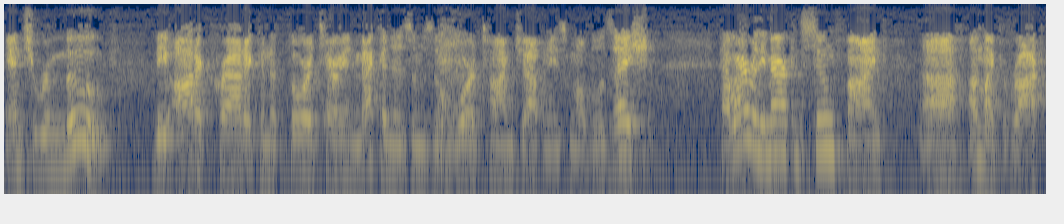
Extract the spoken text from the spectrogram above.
and to remove the autocratic and authoritarian mechanisms of wartime Japanese mobilization. However, the Americans soon find, uh, unlike Iraq,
